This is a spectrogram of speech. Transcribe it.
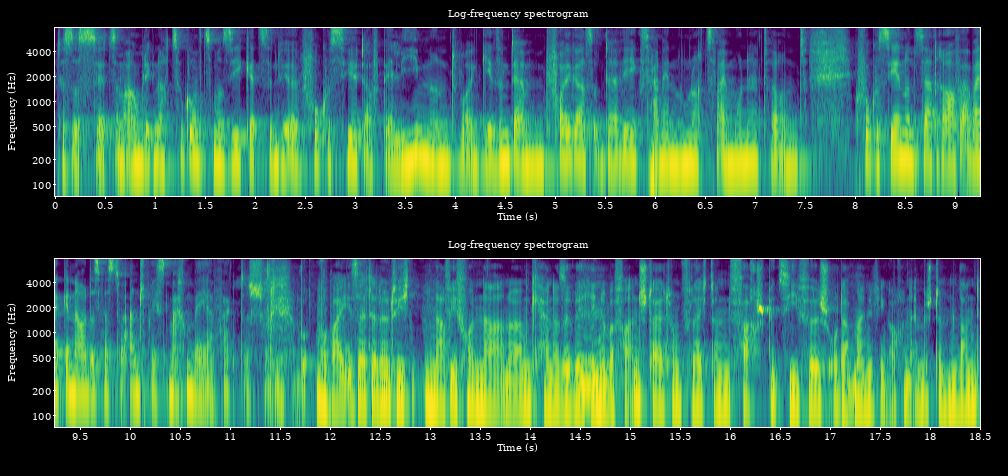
das ist jetzt im Augenblick noch Zukunftsmusik. Jetzt sind wir fokussiert auf Berlin und sind da im Vollgas unterwegs, haben ja nur noch zwei Monate und fokussieren uns da drauf. Aber genau das, was du ansprichst, machen wir ja faktisch schon. Wo, wobei ihr seid ja natürlich nach wie vor nah an eurem Kern. Also wir mhm. reden über Veranstaltungen, vielleicht dann fachspezifisch oder meinetwegen auch in einem bestimmten Land.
